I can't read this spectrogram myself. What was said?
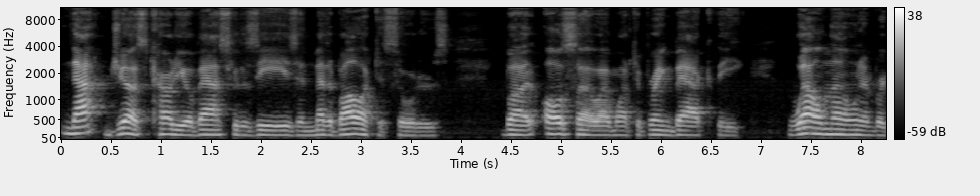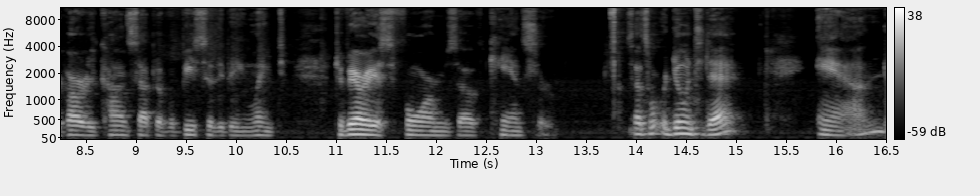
not just cardiovascular disease and metabolic disorders, but also I want to bring back the well known and regarded concept of obesity being linked to various forms of cancer. So that's what we're doing today. And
